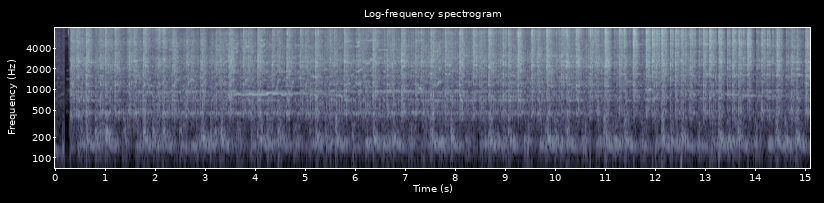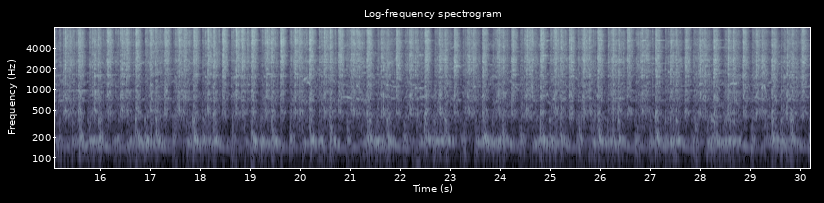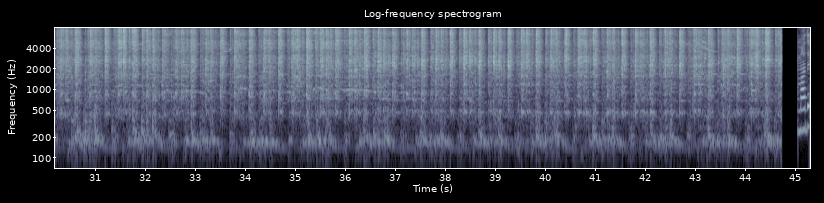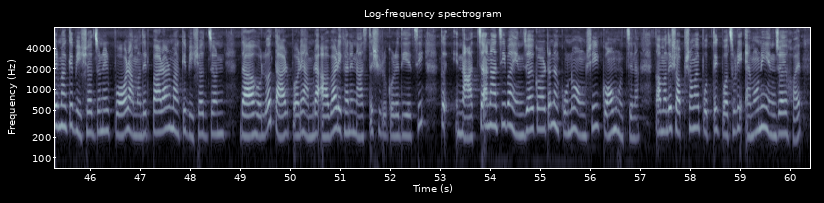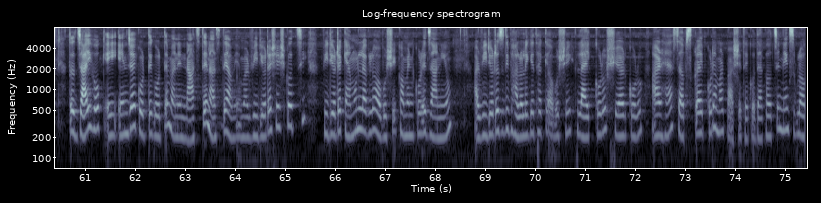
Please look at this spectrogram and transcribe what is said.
আমাদের মাকে বিসর্জনের পর আমাদের পাড়ার মাকে বিসর্জন দেওয়া হলো। তারপরে আমরা আবার এখানে নাচতে শুরু করে দিয়েছি। তো নাচানাচি বা এনজয় করাটা না কোনো অংশেই কম হচ্ছে না। তো আমাদের সব সময় প্রত্যেক বছরই এমনই এনজয় হয়। তো যাই হোক, এই এনজয় করতে করতে মানে নাচতে নাচতে আমি আমার ভিডিওটা শেষ করছি। ভিডিওটা কেমন লাগল অবশ্যই কমেন্ট করে জানিও। আর ভিডিওটা যদি ভালো লেগে থাকে, অবশ্যই লাইক করো শেয়ার করো, আর হ্যাঁ সাবস্ক্রাইব করে আমার পাশে থেকো। দেখা হচ্ছে নেক্সট ব্লগ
